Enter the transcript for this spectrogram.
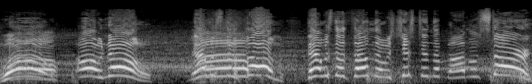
Whoa! Oh no! That was the thumb! That was the thumb that was just in the bottom of Star!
